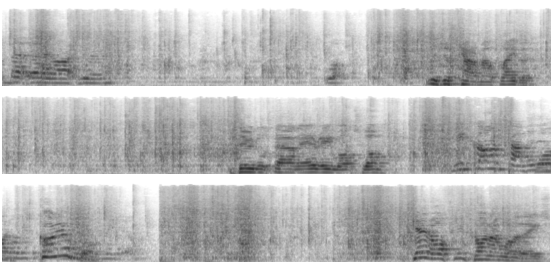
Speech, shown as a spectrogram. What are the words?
I bet they're like the. What? They're just caramel flavoured. Doodles down here, he wants one. You can't have one. Can't you have one? Get off, you can't have one of these.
